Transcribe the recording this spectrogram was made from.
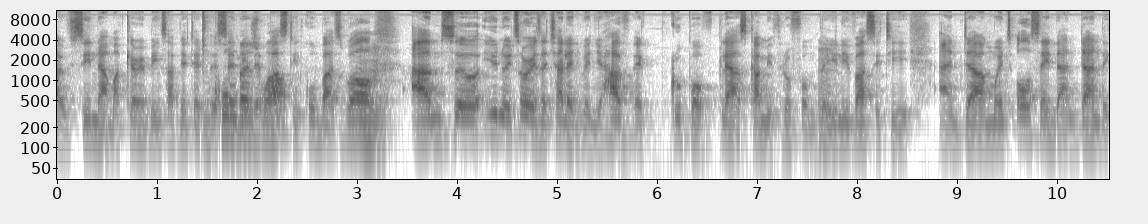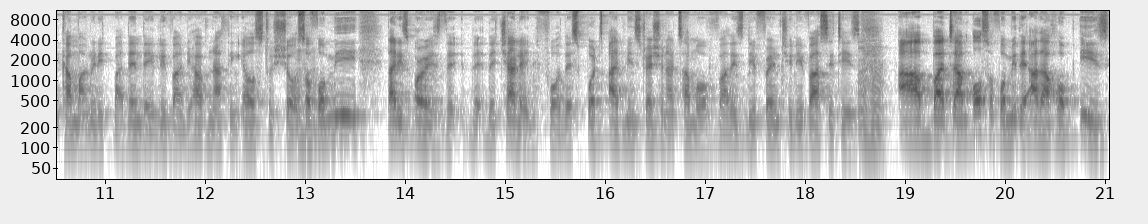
We've seen uh, Makerere being subjected to the same Nkumba in the well. past, Nkumba as well. Um, so, you know, it's always a challenge when you have a group of players coming through from the university. And um, when it's all said and done they come and win it but then they leave and you have nothing else to show. So for me that is always the, the, the challenge for the sports administration at some of uh, these different universities. Uh, but um, also for me the other hope is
